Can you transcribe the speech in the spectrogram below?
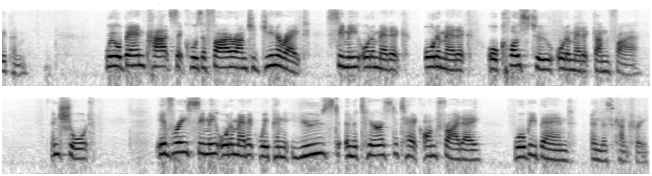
weapon. We will ban parts that cause a firearm to generate semi automatic, automatic, or close to automatic gunfire. In short, every semi automatic weapon used in the terrorist attack on Friday will be banned in this country.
